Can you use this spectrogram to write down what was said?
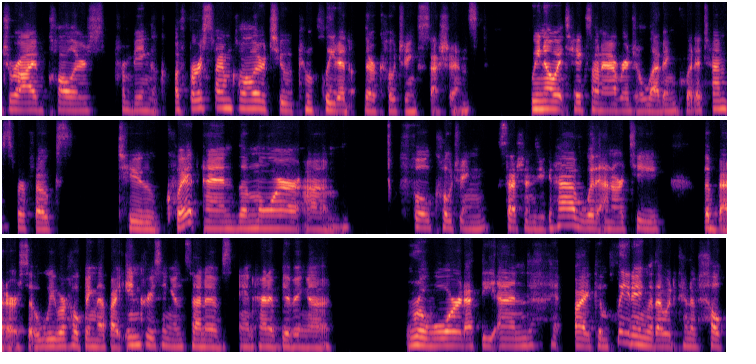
drive callers from being a first time caller to completed their coaching sessions. We know it takes on average 11 quit attempts for folks to quit and the more um, full coaching sessions you can have with NRT, the better. So we were hoping that by increasing incentives and kind of giving a reward at the end by completing that would kind of help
